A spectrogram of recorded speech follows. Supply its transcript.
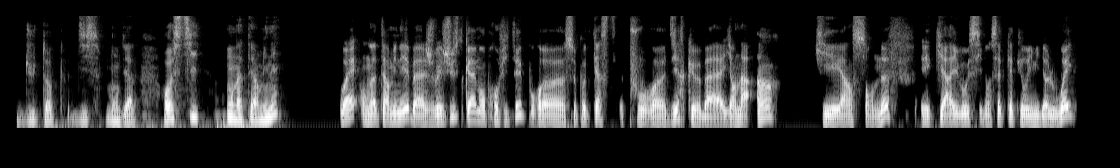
du top 10 mondial. Rusty, on a terminé? Ouais, on a terminé. Bah, je vais juste quand même en profiter pour euh, ce podcast pour euh, dire que bah il y en a un qui est un 109 et qui arrive aussi dans cette catégorie middleweight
